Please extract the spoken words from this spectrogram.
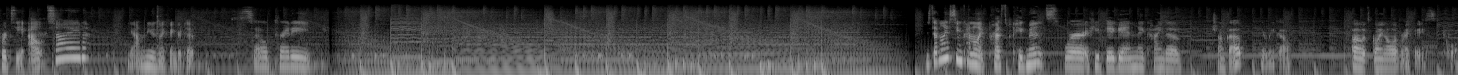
towards the outside. Yeah, I'm going to use my fingertip. So pretty. These definitely seem kind of like pressed pigments where if you dig in, they kind of chunk up. Here we go. Oh, it's going all over my face. Cool.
